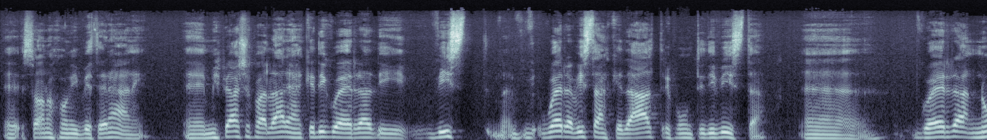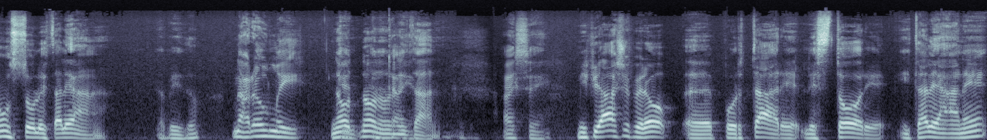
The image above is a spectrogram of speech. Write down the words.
eh, sono con i veterani. Eh, mi piace parlare anche di guerra, di vist- guerra vista anche da altri punti di vista. Eh, guerra non solo italiana, capito? Not only No, in no, non in. Italia. I see. Mi piace però eh, portare le storie italiane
